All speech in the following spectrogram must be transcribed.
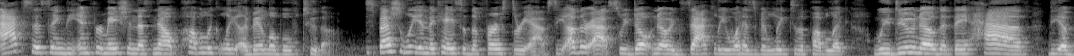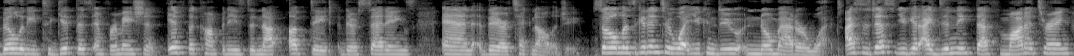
accessing the information that's now publicly available to them especially in the case of the first three apps. The other apps, we don't know exactly what has been leaked to the public. We do know that they have the ability to get this information if the companies did not update their settings and their technology. So let's get into what you can do no matter what. I suggest you get identity theft monitoring.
